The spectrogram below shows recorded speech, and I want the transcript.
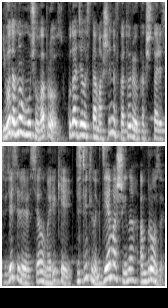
Его давно мучил вопрос, куда делась та машина, в которую, как считали свидетели, села Мэри Кей. Действительно, где машина Амброзы?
